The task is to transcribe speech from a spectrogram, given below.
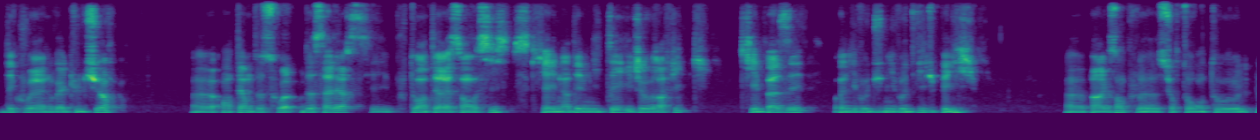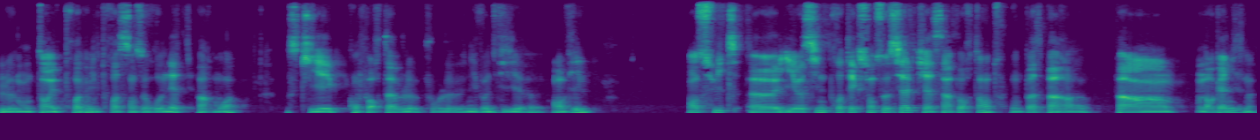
découvrir une nouvelle culture. en termes de, de salaire, c'est plutôt intéressant aussi, parce qu'il y a une indemnité géographique qui est basée au niveau du niveau de vie du pays. par exemple, sur Toronto, le montant est de 3300 euros net par mois ce qui est confortable pour le niveau de vie euh, en ville. Ensuite, euh, il y a aussi une protection sociale qui est assez importante. On passe par, euh, par un, organisme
